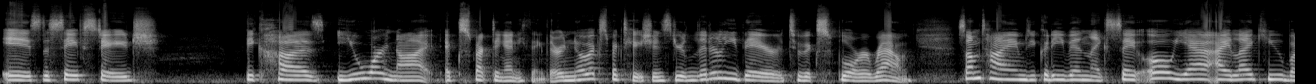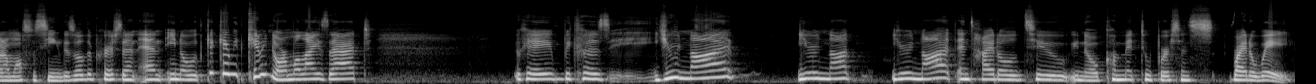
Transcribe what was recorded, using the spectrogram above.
is the safe stage because you are not expecting anything. There are no expectations. You're literally there to explore around. Sometimes you could even like say, "Oh yeah, I like you, but I'm also seeing this other person." And you know, can we can we normalize that? Okay, because you're not you're not you're not entitled to, you know, commit to persons right away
